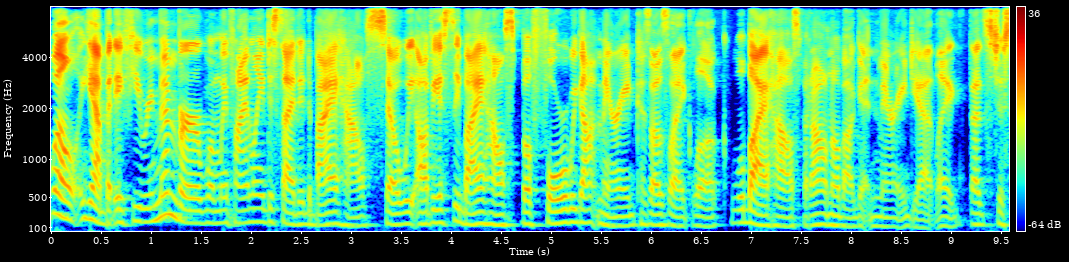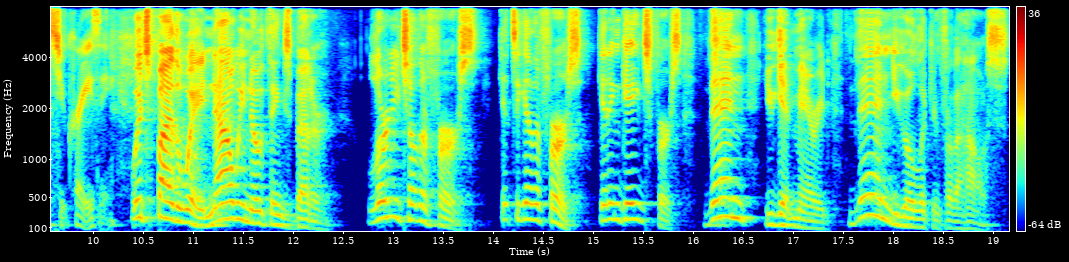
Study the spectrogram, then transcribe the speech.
Well, yeah, but if you remember when we finally decided to buy a house, so we obviously buy a house before we got married because I was like, look, we'll buy a house, but I don't know about getting married yet. Like, that's just too crazy. Which, by the way, now we know things better. Learn each other first. Get together first. Get engaged first. Then you get married. Then you go looking for the house.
